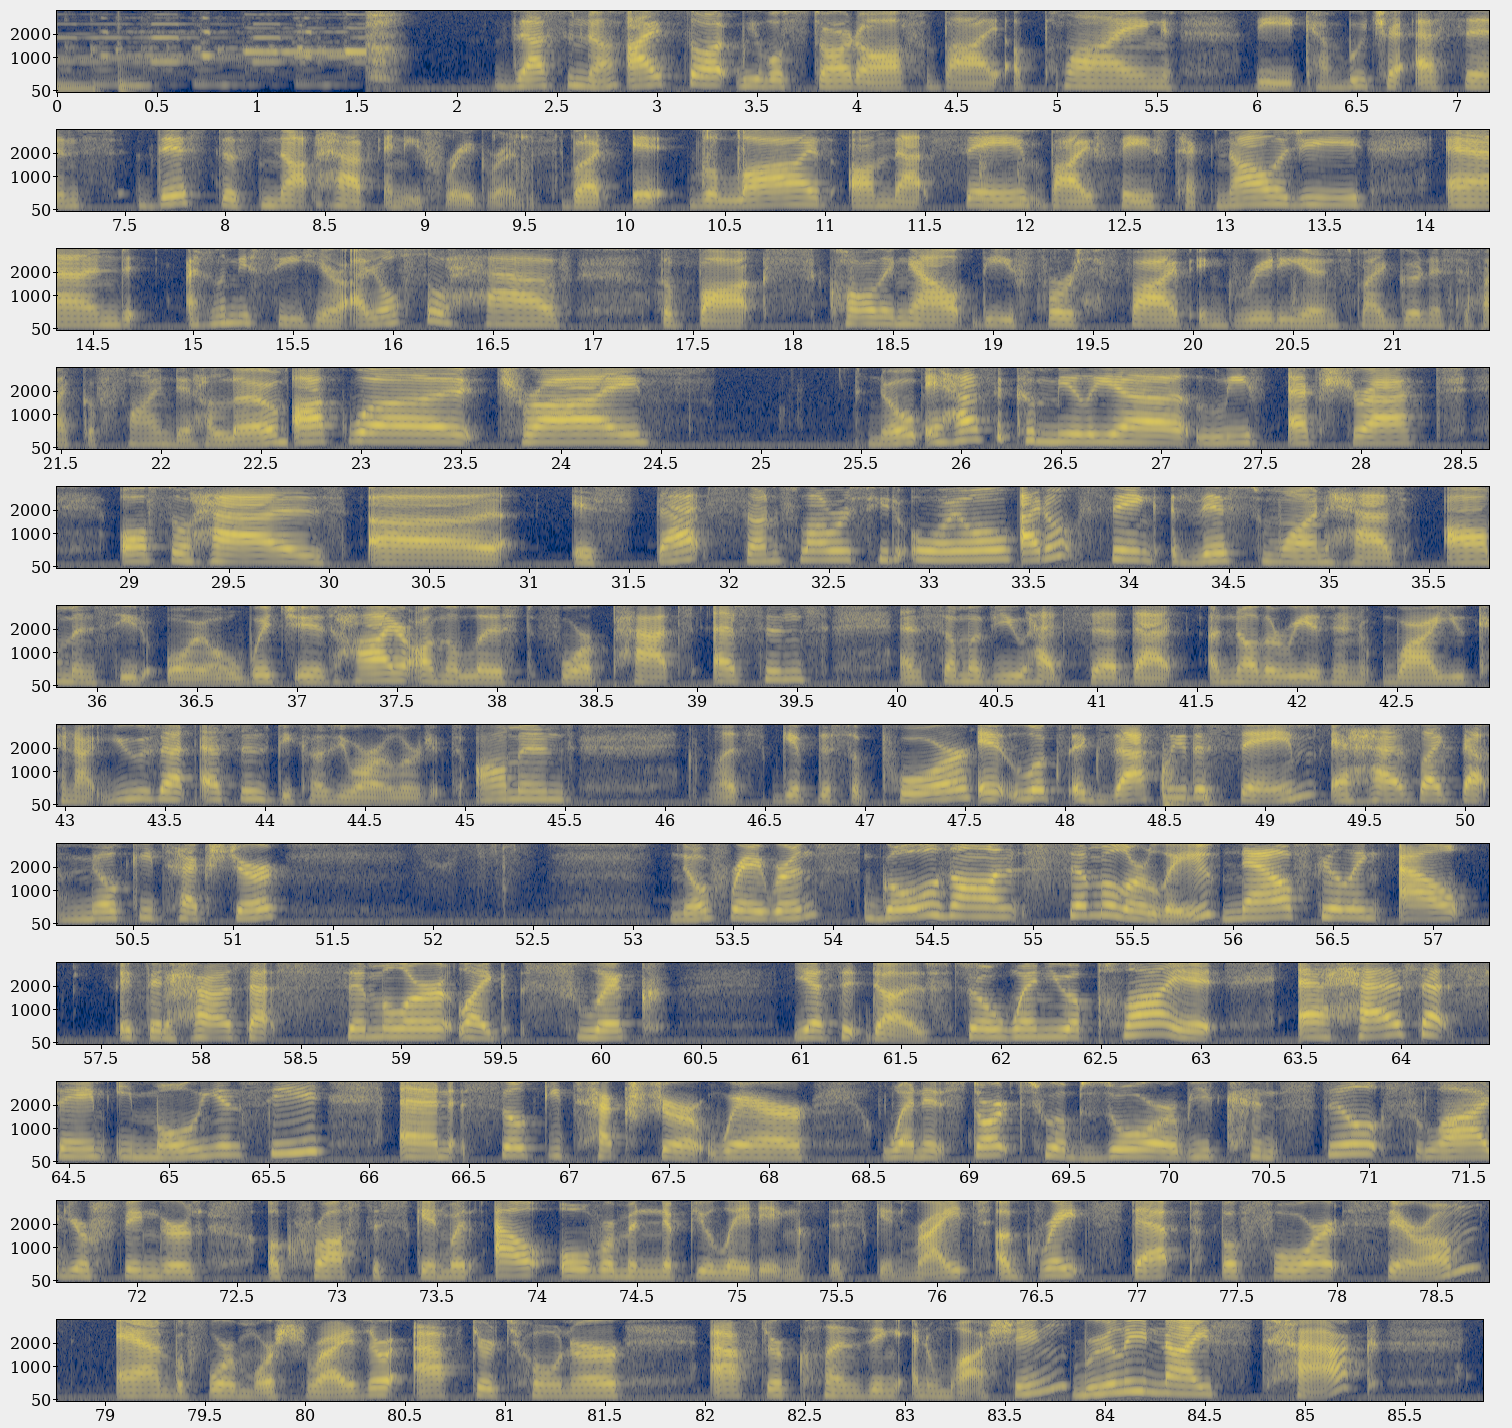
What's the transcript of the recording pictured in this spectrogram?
That's enough. I thought we will start off by applying the kombucha essence. This does not have any fragrance, but it relies on that same biphase technology. And, and let me see here. I also have the box calling out the first five ingredients. My goodness, if I could find it. Hello? Aqua, try. Nope. It has the camellia leaf extract. Also has uh is that sunflower seed oil? I don't think this one has almond seed oil, which is higher on the list for Pat's essence. And some of you had said that another reason why you cannot use that essence because you are allergic to almonds. Let's give this a pour. It looks exactly the same. It has like that milky texture no fragrance. Goes on similarly. Now filling out if it has that similar like slick Yes, it does. So when you apply it, it has that same emolliency and silky texture where when it starts to absorb, you can still slide your fingers across the skin without over manipulating the skin, right? A great step before serum and before moisturizer, after toner, after cleansing and washing. Really nice tack.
